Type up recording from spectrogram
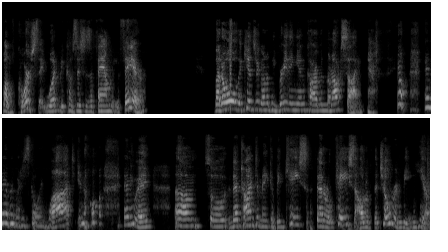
Well of course they would because this is a family affair. But oh the kids are going to be breathing in carbon monoxide. And everybody's going what? You know? Anyway um, so they're trying to make a big case, a federal case out of the children being here.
